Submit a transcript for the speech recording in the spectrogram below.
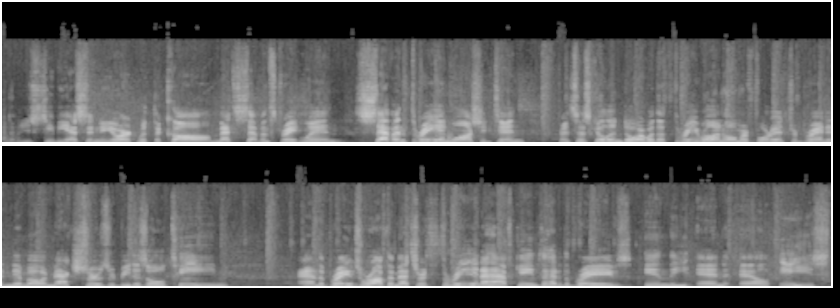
WCBS in New York with the call. Mets seventh straight win. 7 3 in Washington. Francisco Lindor with a three run homer, four hits for Brandon Nimmo, and Max Scherzer beat his old team. And the Braves were off. The Mets are three and a half games ahead of the Braves in the NL East.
